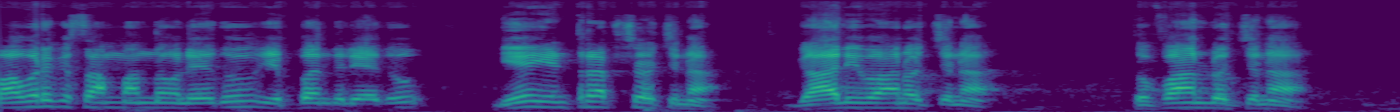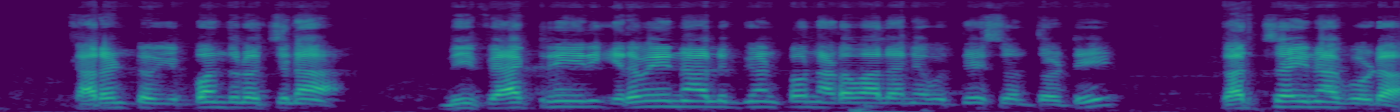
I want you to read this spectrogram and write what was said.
పవర్కి సంబంధం లేదు ఇబ్బంది లేదు. ఏ ఇంటరప్షన్ వచ్చినా గాలివాన్ వచ్చినా తుఫాన్లు వచ్చినా కరెంటు ఇబ్బందులు వచ్చినా మీ ఫ్యాక్టరీ ఇరవై నాలుగు గంటలు నడవాలనే ఉద్దేశంతో ఖర్చు అయినా కూడా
